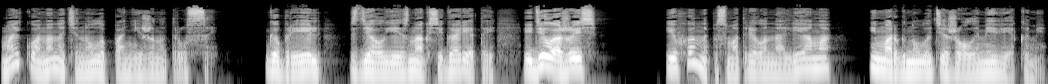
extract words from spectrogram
Майку она натянула пониже на трусы. Габриэль сделал ей знак сигаретой. «Иди ложись!» Юханна посмотрела на Лема и моргнула тяжелыми веками.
